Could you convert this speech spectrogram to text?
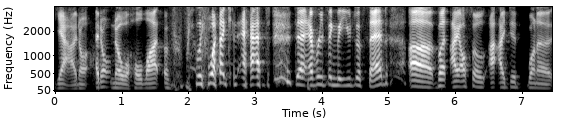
yeah, I don't I don't know a whole lot of really what I can add to everything that you just said. Uh, but I also I, I did want to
